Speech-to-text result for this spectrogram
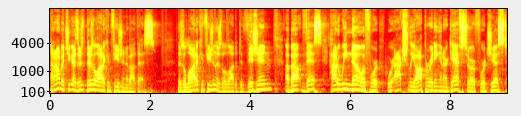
I don't know about you guys, there's, there's a lot of confusion about this. There's a lot of confusion. There's a lot of division about this. How do we know if we're, we're actually operating in our gifts or if we're just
